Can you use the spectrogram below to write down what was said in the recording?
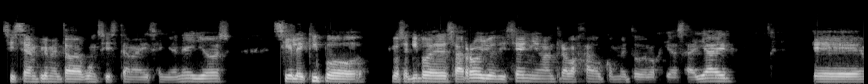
si se ha implementado algún sistema de diseño en ellos, si el equipo, los equipos de desarrollo, diseño han trabajado con metodologías Agile. Eh,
